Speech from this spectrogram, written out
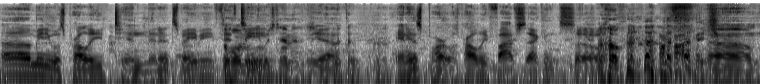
Uh, the meeting was probably 10 minutes, maybe. 15. The whole meeting was 10 minutes? Yeah. With the- uh. and his part was probably five seconds. So Oh. um,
